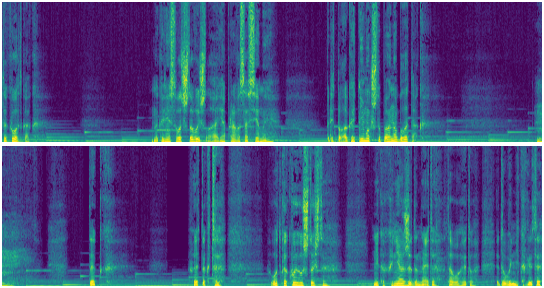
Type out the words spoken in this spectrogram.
Так вот как. Наконец, вот что вышло, а я, право, совсем и предполагать не мог, чтобы оно было так. Так... Это кто... Вот какое уж точно... Никак неожиданно это того, этого... Этого никак это...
